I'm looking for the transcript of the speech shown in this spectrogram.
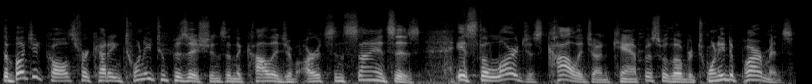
The budget calls for cutting 22 positions in the College of Arts and Sciences. It's the largest college on campus with over 20 departments.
